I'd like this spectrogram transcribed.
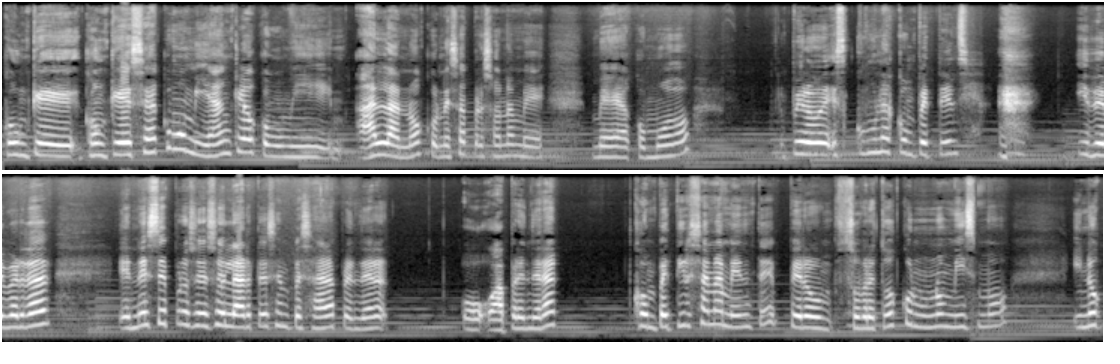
con que, con que sea como mi ancla o como mi ala, ¿no? Con esa persona me, me acomodo, pero es como una competencia. y de verdad, en ese proceso el arte es empezar a aprender o aprender a competir sanamente, pero sobre todo con uno mismo y no,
